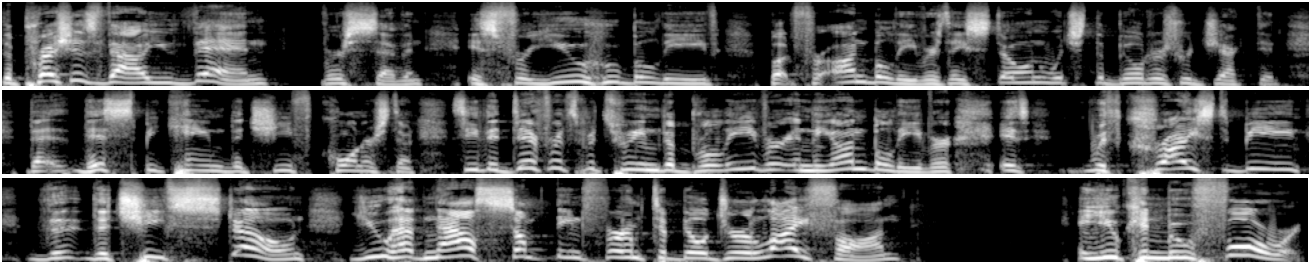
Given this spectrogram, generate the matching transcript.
The precious value then, verse 7, is for you who believe, but for unbelievers, a stone which the builders rejected. That this became the chief cornerstone. See, the difference between the believer and the unbeliever is with Christ being the, the chief stone, you have now something firm to build your life on and you can move forward.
